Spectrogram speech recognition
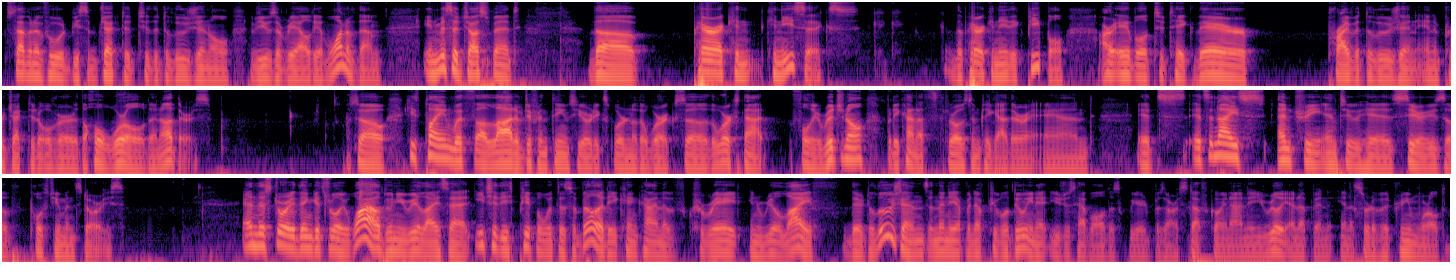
seven of who would be subjected to the delusional views of reality of one of them. In Misadjustment, the parakinesics, the parakinetic people, are able to take their private delusion and project it over the whole world and others. So he's playing with a lot of different themes he already explored in other works. So the work's not fully original, but he kind of throws them together, and it's it's a nice entry into his series of posthuman stories. And this story then gets really wild when you realize that each of these people with this ability can kind of create in real life their delusions, and then you have enough people doing it, you just have all this weird, bizarre stuff going on, and you really end up in, in a sort of a dream world.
